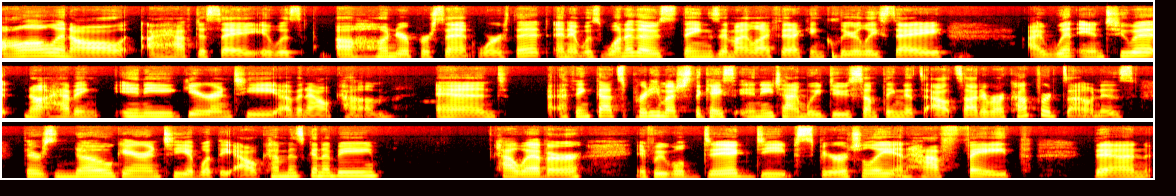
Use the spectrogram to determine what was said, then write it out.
all in all, I have to say it was a hundred percent worth it. And it was one of those things in my life that I can clearly say I went into it not having any guarantee of an outcome. And I think that's pretty much the case anytime we do something that's outside of our comfort zone is there's no guarantee of what the outcome is going to be. However, if we will dig deep spiritually and have faith, then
